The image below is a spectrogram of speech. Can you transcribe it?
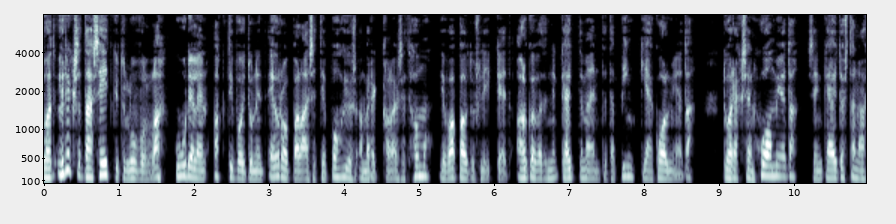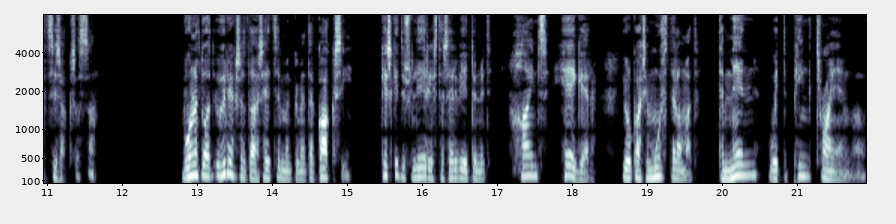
1970-luvulla uudelleen aktivoituneet eurooppalaiset ja pohjoisamerikkalaiset homo- ja vapautusliikkeet alkoivat käyttämään tätä pinkkiä kolmiota tuodakseen huomiota sen käytöstä Natsi-Saksassa. Vuonna 1972 keskitysleiristä selviytynyt Heinz Heger julkaisi mustelmat The Men with the Pink Triangle,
